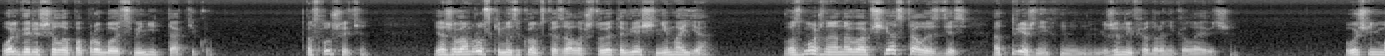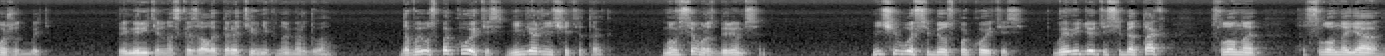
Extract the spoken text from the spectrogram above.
Ольга решила попробовать сменить тактику. Послушайте, я же вам русским языком сказала, что эта вещь не моя. Возможно, она вообще осталась здесь от прежней жены Федора Николаевича. Очень может быть примирительно сказал оперативник номер два. Да вы успокойтесь, не нервничайте так. Мы во всем разберемся. Ничего себе успокойтесь. Вы ведете себя так, словно, словно я...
